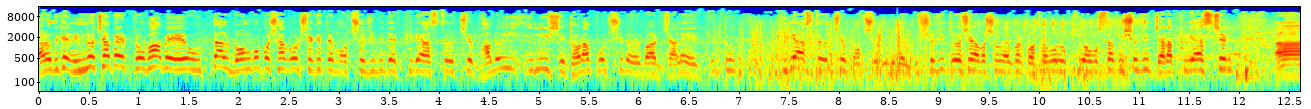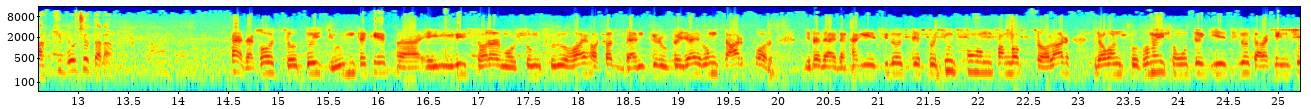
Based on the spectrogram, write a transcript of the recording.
আর ওদিকে নিম্নচাপের প্রভাবে উত্তাল বঙ্গোপসাগর, সেক্ষেত্রে মৎস্যজীবীদের ফিরে আসতে হচ্ছে ভালোই ইলিশ ধরা পড়ছিল এবার জালে, কিন্তু ফিরে আসতে হচ্ছে মৎস্যজীবীদের। বিশ্বজিৎ রয়েছে আমার সঙ্গে, একবার কথা বলব কি অবস্থা বিশ্বজিৎ? যারা ফিরে আসছেন কি বলছে তারা? হ্যাঁ দেখো, চোদ্দই জুন থেকে এই ইলিশ ধরার মরশুম শুরু হয়, অর্থাৎ ব্যাংকের উঠে যায় এবং তারপর যেটা দেখা গিয়েছিল যে প্রচুর সংখ্যক ট্রলার যখন প্রথমেই সমুদ্রে গিয়েছিল, তারা কিন্তু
